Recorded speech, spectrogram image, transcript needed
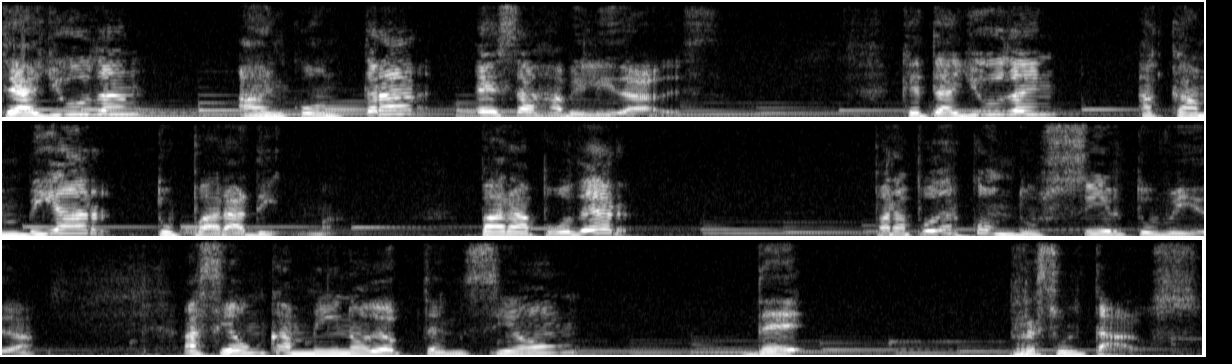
te ayudan a encontrar esas habilidades que te ayuden a cambiar tu paradigma para poder para poder conducir tu vida hacia un camino de obtención de resultados.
